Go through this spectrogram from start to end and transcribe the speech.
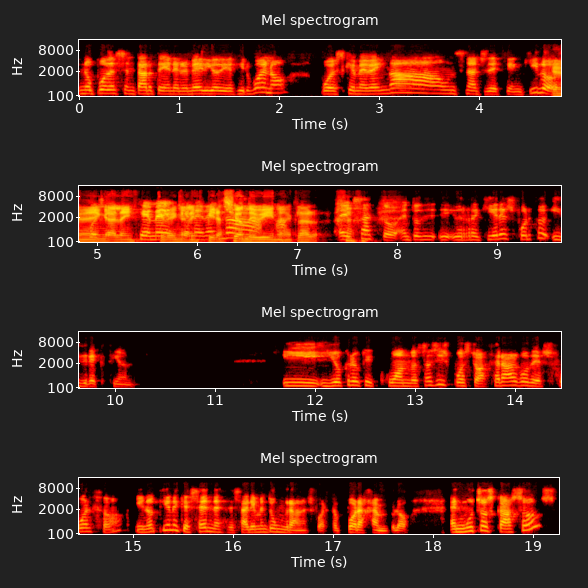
no, puedes sentarte en el medio y decir, bueno, pues que me venga un snatch de 100 kilos. Que me pues venga la, inspiración divina, claro. Exacto, entonces requiere esfuerzo y dirección. Y yo creo que cuando estás dispuesto a hacer algo de esfuerzo, y no tiene que ser necesariamente un gran esfuerzo, por ejemplo, en muchos casos,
